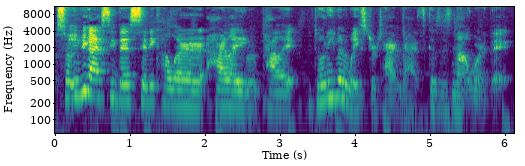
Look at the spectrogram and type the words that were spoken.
so if you guys see this City Color highlighting palette, don't even waste your time, guys, because it's not worth it.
